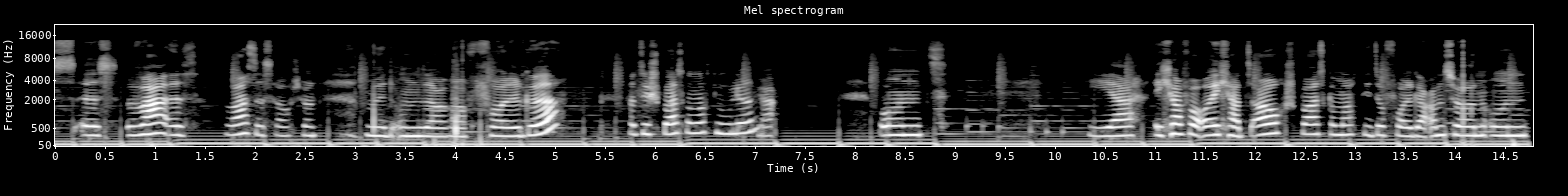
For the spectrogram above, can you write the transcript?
es, war es, war es auch schon mit unserer Folge. Hat dir Spaß gemacht, Julian? Ja. Und ja, ich hoffe, euch hat es auch Spaß gemacht, diese Folge anzuhören. Und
